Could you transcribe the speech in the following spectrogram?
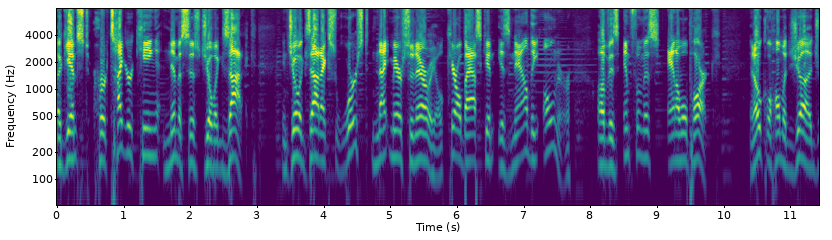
against her Tiger King nemesis, Joe Exotic. In Joe Exotic's worst nightmare scenario, Carole Baskin is now the owner of his infamous animal park. an Oklahoma judge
